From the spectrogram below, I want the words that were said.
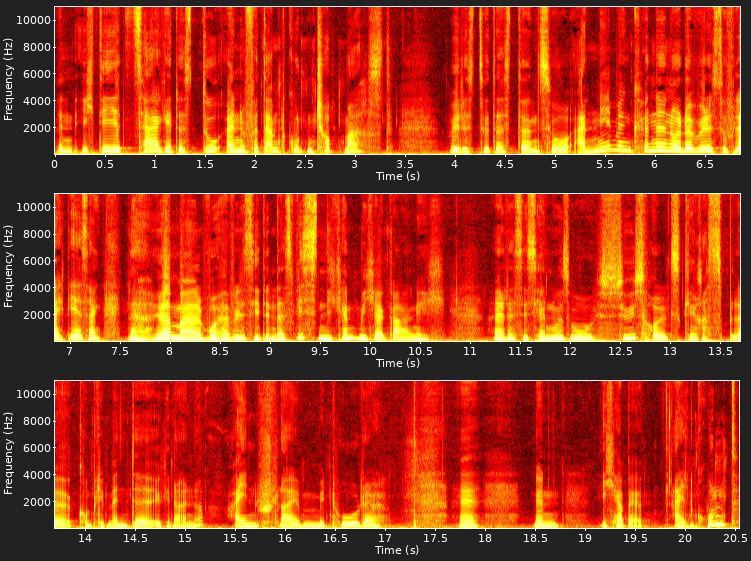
Wenn ich dir jetzt sage, dass du einen verdammt guten Job machst, würdest du das dann so annehmen können oder würdest du vielleicht eher sagen, na hör mal, woher will sie denn das wissen? Die kennt mich ja gar nicht. Das ist ja nur so Süßholzgerasple, Komplimente, irgendeine Einschleimmethode. Äh, nun, ich habe allen Grund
